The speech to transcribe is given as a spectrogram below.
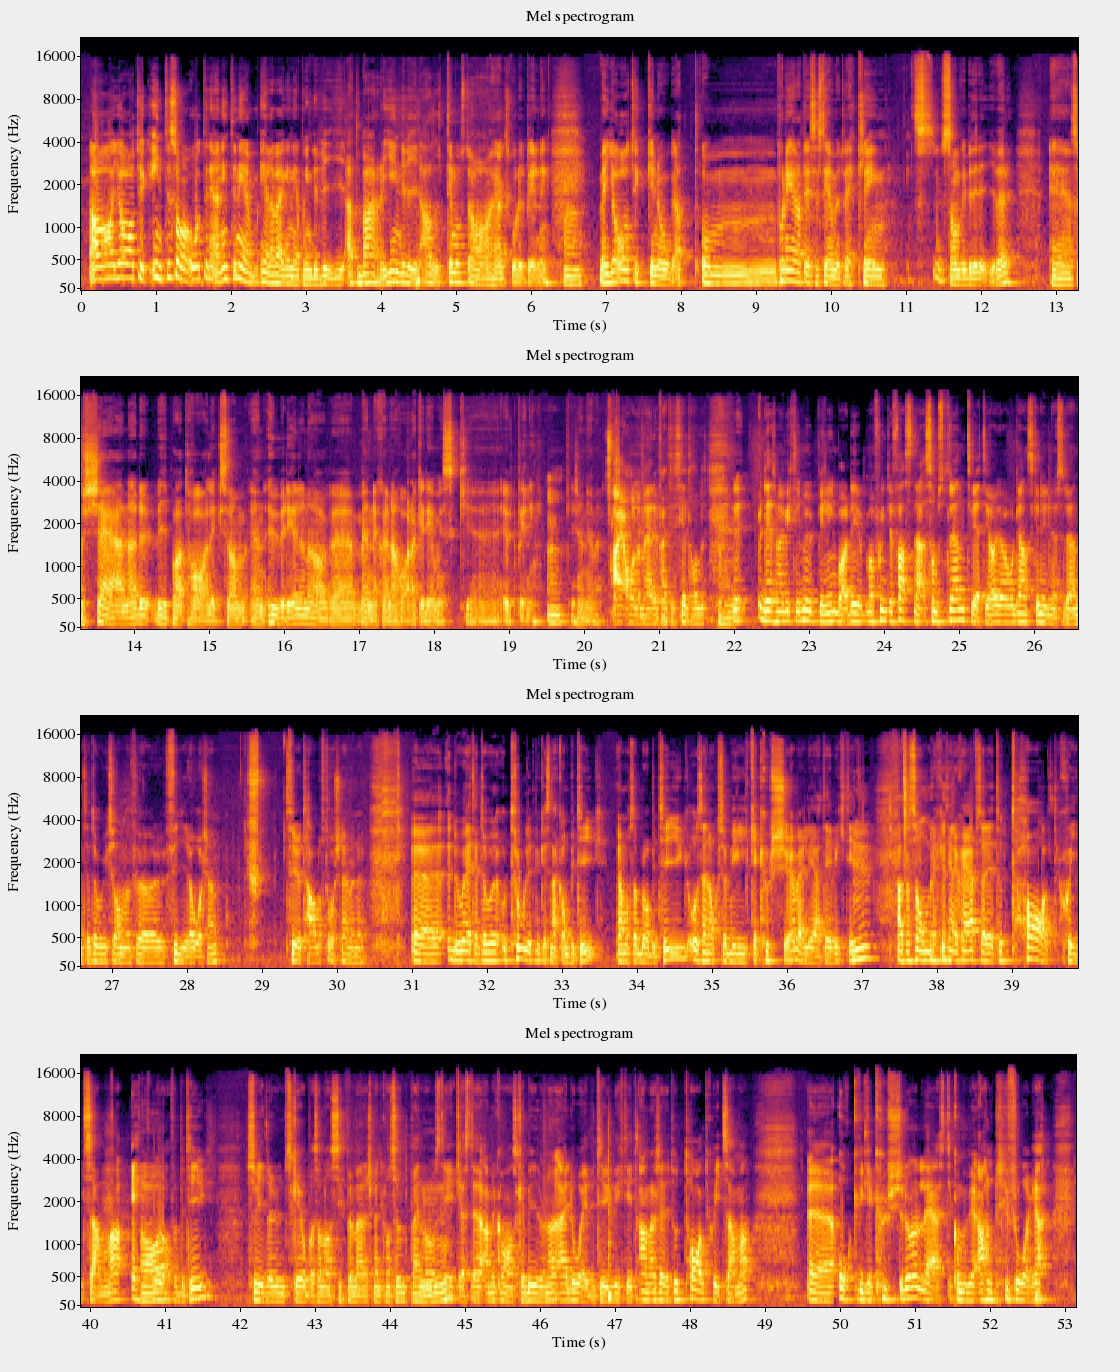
Ja, jag tycker inte så, återigen, inte ner, hela vägen ner på individ, att varje individ alltid måste ha högskoleutbildning. Men jag tycker nog att om, ponera att det är systemutveckling som vi bedriver eh, så tjänade vi på att ha liksom en, huvuddelen av eh, människorna har akademisk eh, utbildning. Det känner jag väl. Ja, jag håller med dig faktiskt helt och hållet. Det, det som är viktigt med utbildning bara, det är man får inte fastna. Som student vet jag, jag var ganska nyligen student. Jag tog examen för fyra år sedan. Fyra och ett halvt år sedan nu. Eh, då vet jag att det var otroligt mycket snack om betyg. Jag måste ha bra betyg och sen också vilka kurser jag väljer att det är viktigt. Alltså som rekryterande chef så är det totalt skitsamma. Ett Ja. vad du har för betyg. Såvida du inte ska jobba som någon supermanagementkonsult på en av de stekaste amerikanska byråerna. Nej, då är betyg viktigt. Annars är det totalt skitsamma. Eh, och vilka kurser du har läst det kommer vi aldrig fråga.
